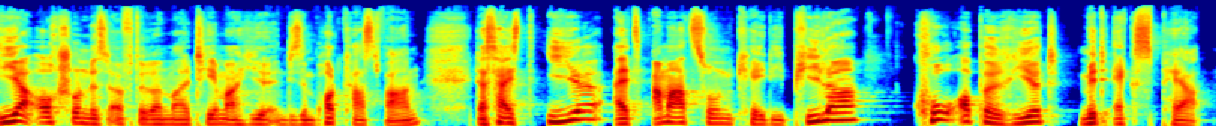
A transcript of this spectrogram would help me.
die ja auch schon des Öfteren mal Thema hier in diesem Podcast waren. Das heißt, ihr als Amazon KDPler kooperiert mit Experten.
